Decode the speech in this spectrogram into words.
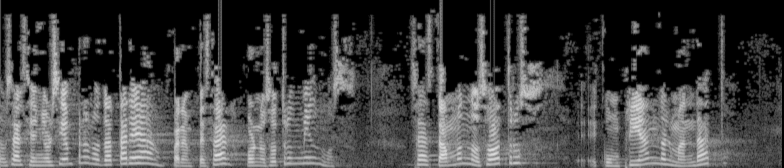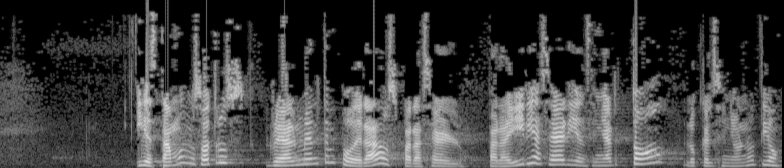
o sea, el Señor siempre nos da tarea para empezar, por nosotros mismos. O sea, estamos nosotros eh, cumpliendo el mandato y estamos nosotros realmente empoderados para hacerlo, para ir y hacer y enseñar todo lo que el Señor nos dio.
